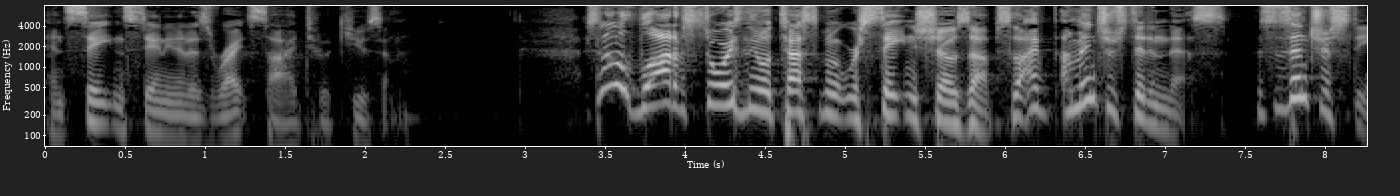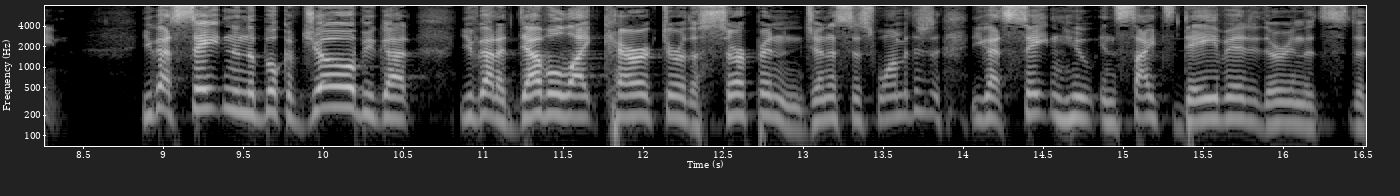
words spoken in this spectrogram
and Satan standing at his right side to accuse him. There's not a lot of stories in the Old Testament where Satan shows up, so I'm interested in this. This is interesting. You got Satan in the book of Job. You got you've got a devil-like character, the serpent in Genesis one. But you got Satan who incites David during the,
